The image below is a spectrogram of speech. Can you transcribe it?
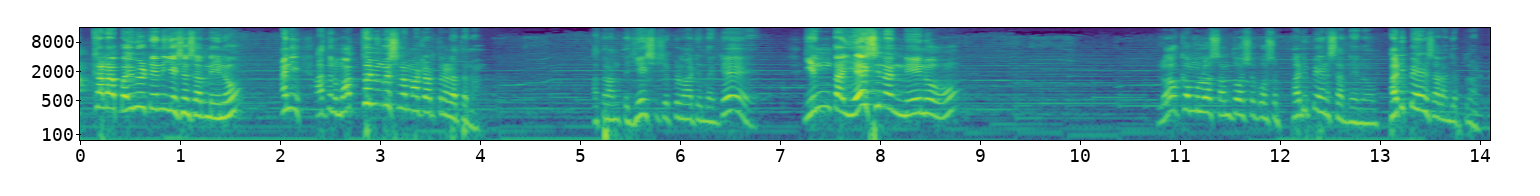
అక్కడ బైబిల్ ట్రైనింగ్ చేశాను సార్ నేను అని అతను మొత్తం ఇంగ్లీష్లో మాట్లాడుతున్నాడు అతను. అతను అంత చేసి చెప్పిన మాట ఏంటంటే ఇంత చేసిన నేను లోకంలో సంతోషం కోసం పడిపోయాను సార్ నేను పడిపోయాను సార్ అని చెప్తున్నాడు.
